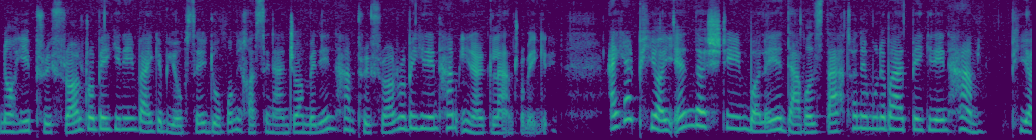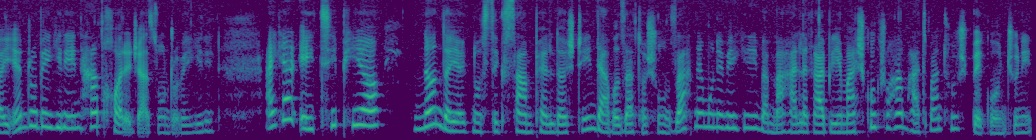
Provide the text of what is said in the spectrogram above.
ناحیه peripheral رو بگیرین و اگه بیوپسی دوم می‌خواستین انجام بدین هم peripheral رو بگیرین هم inner gland رو بگیرین. اگر PIN داشتین بالای دوازده تا نمونه باید بگیرین هم PIN رو بگیرین هم خارج از اون رو بگیرین. اگر atypia non-diagnostic sample داشتین 12 تا 16 نمونه بگیرین و محل قبلی مشکوک رو هم حتما توش بگنجونین.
